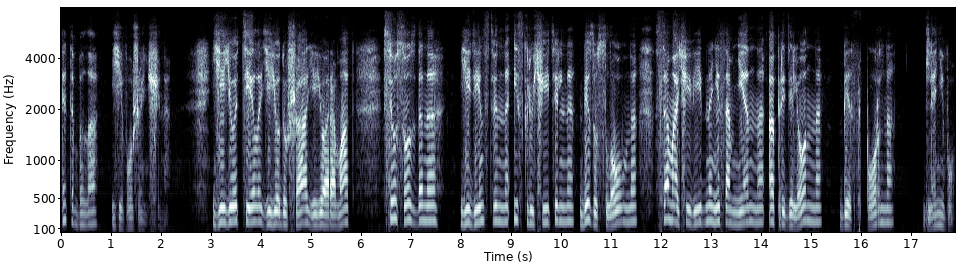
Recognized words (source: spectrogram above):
Это была его женщина. Ее тело, ее душа, ее аромат — все создано единственно, исключительно, безусловно, самоочевидно, несомненно, определенно, бесспорно для него.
